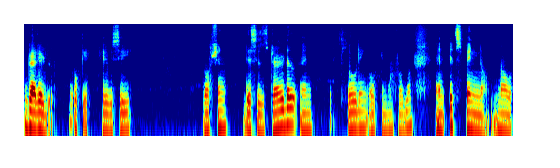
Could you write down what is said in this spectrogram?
dreidel okay here we see the option. This is dreidel and it's loading okay no problem. And it's spinning now. Now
